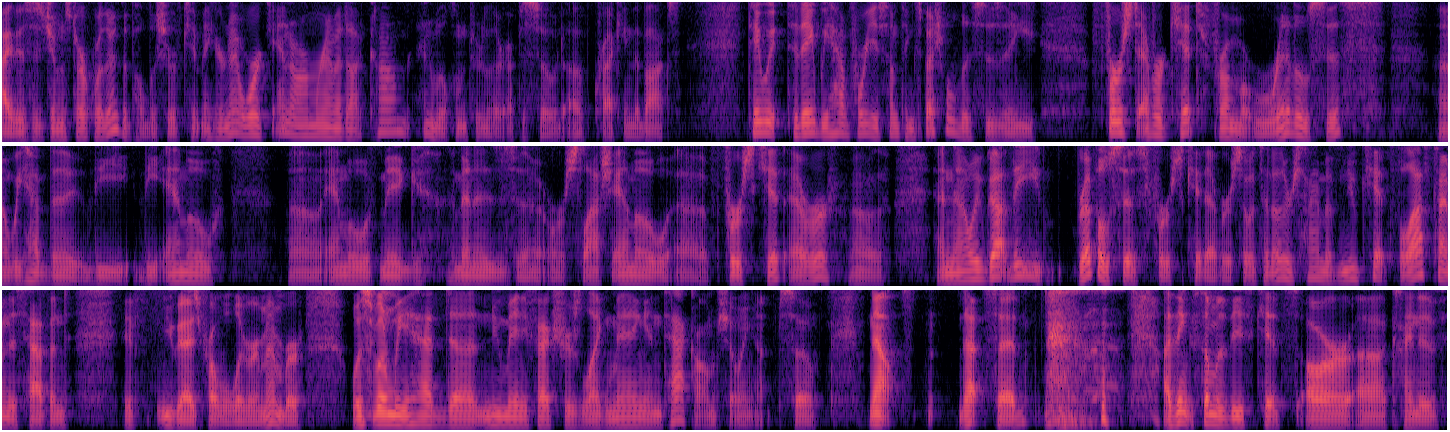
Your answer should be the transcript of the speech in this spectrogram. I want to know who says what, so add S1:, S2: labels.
S1: Hi, this is Jim Starkweather, the publisher of Kitmaker Network and Armorama.com, and welcome to another episode of Cracking the Box. Today we, have for you something special. This is a first ever kit from Revosys. Uh, we had the, the, the ammo uh, ammo of MiG Jimenez uh, or slash ammo uh, first kit ever. Uh, and now we've got the Revosys first kit ever. So it's another time of new kits. The last time this happened, if you guys probably remember, was when we had uh, new manufacturers like Meng and Takom showing up. So now, that said, I think some of these kits are uh, kind of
